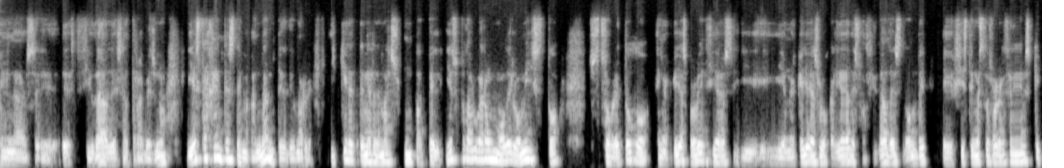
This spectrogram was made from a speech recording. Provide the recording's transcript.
en las eh, eh, ciudades a través, ¿no? Y esta gente es demandante de una y quiere tener además un papel. Y eso da lugar a un modelo mixto, sobre todo en aquellas provincias y, en aquellas localidades o ciudades donde existen estas organizaciones que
